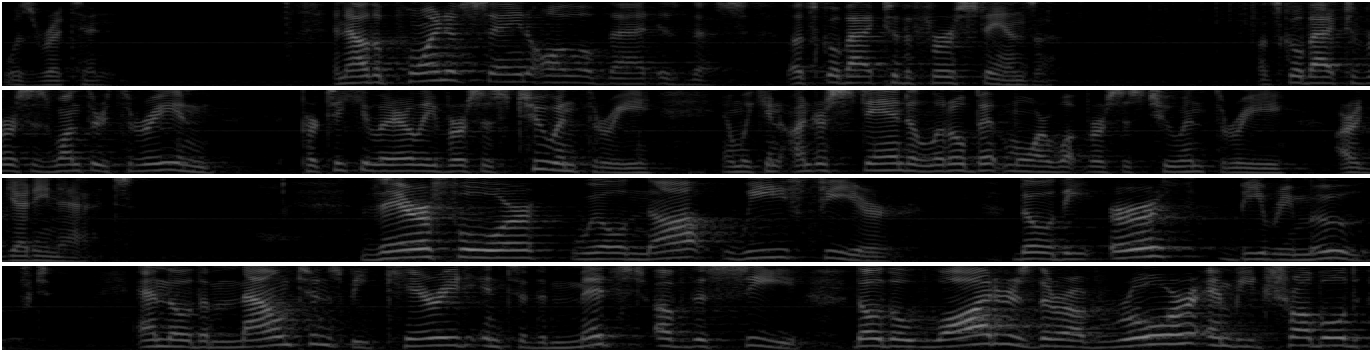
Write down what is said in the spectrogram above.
was written. And now, the point of saying all of that is this. Let's go back to the first stanza. Let's go back to verses 1 through 3, and particularly verses 2 and 3, and we can understand a little bit more what verses 2 and 3 are getting at. Therefore, will not we fear, though the earth be removed, and though the mountains be carried into the midst of the sea, though the waters thereof roar and be troubled,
